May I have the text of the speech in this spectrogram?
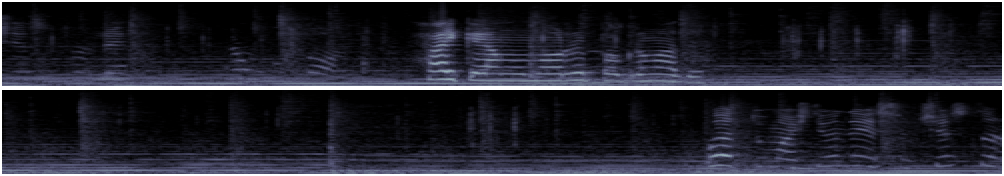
chesturile? Nu un buton. Hai că i-am omorât pe o grămadă. Bă, tu mai știi unde sunt chesturile?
